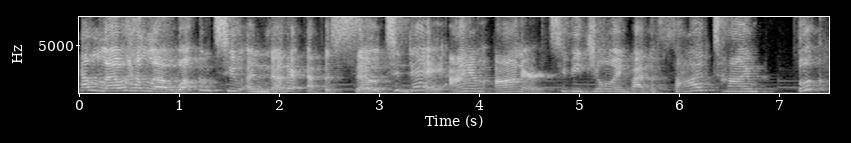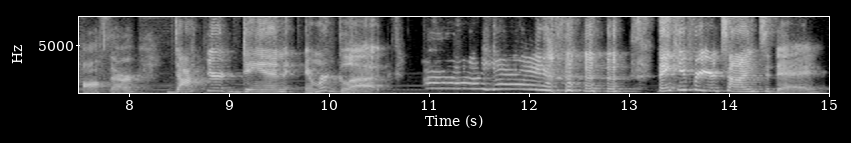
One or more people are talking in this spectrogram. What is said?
Hello, hello. Welcome to another episode. Today, I am honored to be joined by the five time book author, Dr. Dan Immergluck. Yay! Thank you for your time today.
